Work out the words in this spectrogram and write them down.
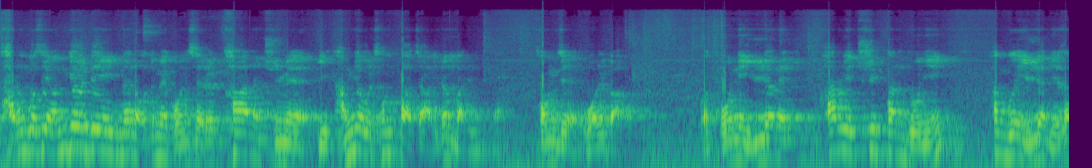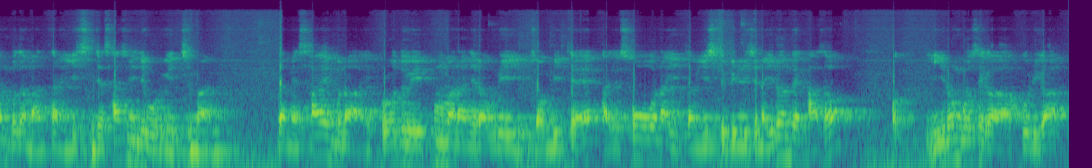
다른 곳에 연결되어 있는 어둠의 권세를 파하는 주님의 이 강력을 선포하자 이런 말입니다. 경제, 월가, 뭐 돈이 1년에 하루에 출입하는 돈이 한국의 1년 예산보다 많다는 게 진짜 사실인지 모르겠지만 그다음에 사회 문화, 브로드웨이뿐만 아니라 우리 저 밑에 소호나 있던 이스트 빌리지나 이런 데 가서 어, 이런 곳에 가고 우리가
